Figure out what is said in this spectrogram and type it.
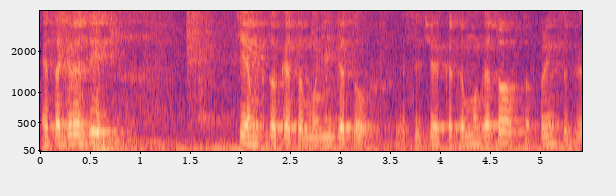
это грозит тем, кто к этому не готов. Если человек к этому готов, то в принципе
